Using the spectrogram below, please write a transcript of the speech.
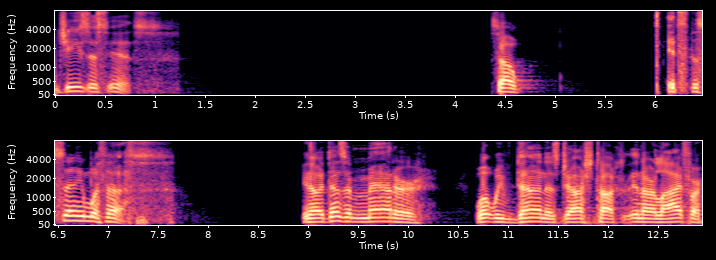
Jesus is? So it's the same with us. You know, it doesn't matter what we've done, as Josh talked in our life, or,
